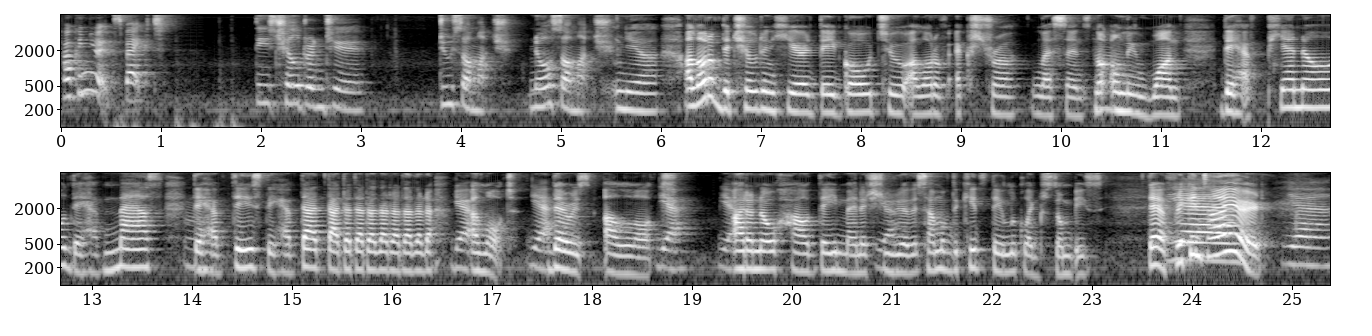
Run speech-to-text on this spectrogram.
How can you expect these children to do so much, know so much? Yeah, a lot of the children here they go to a lot of extra lessons, Mm. not only one. They have piano, they have math, they have this, they have that, da da da da da da da da. Mm. Yeah. A lot. Yeah. There is a lot. Yeah, yeah. I don't know how they manage to Yeah. do that. Some of the kids they look like zombies. They're freaking Yeah. tired. Yeah.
